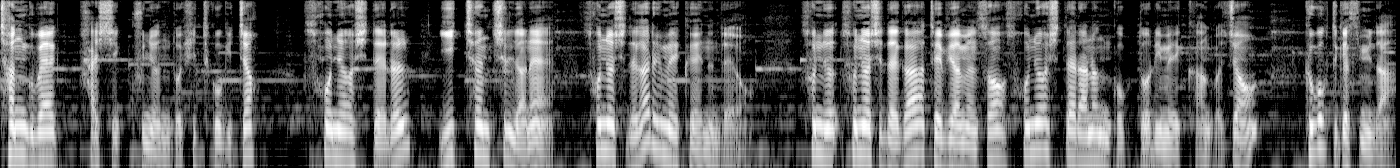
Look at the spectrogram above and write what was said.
1989년도 히트곡이죠. 소녀시대를 2007년에 소녀시대가 리메이크 했는데요. 소녀, 소녀시대가 데뷔하면서 소녀시대라는 곡도 리메이크 한 거죠. 그 곡 듣겠습니다.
